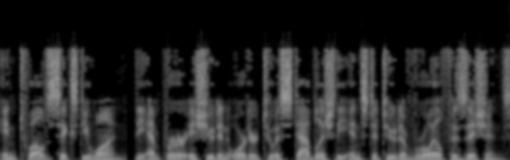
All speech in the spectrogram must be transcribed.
In 1261, the emperor issued an order to establish the Institute of Royal Physicians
